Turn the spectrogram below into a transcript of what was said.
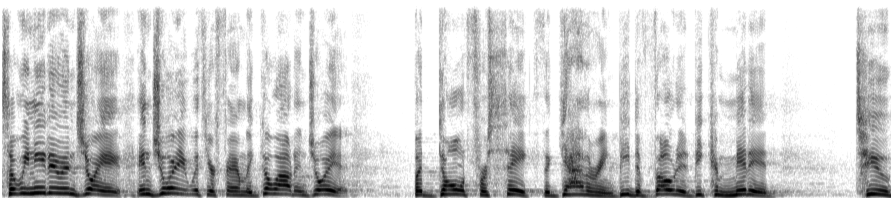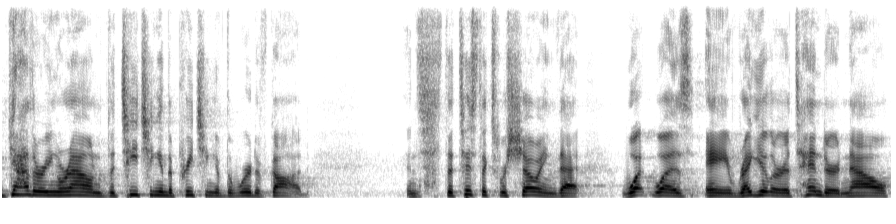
So we need to enjoy it. Enjoy it with your family. Go out, enjoy it. But don't forsake the gathering. Be devoted, be committed to gathering around the teaching and the preaching of the Word of God. And statistics were showing that what was a regular attender now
